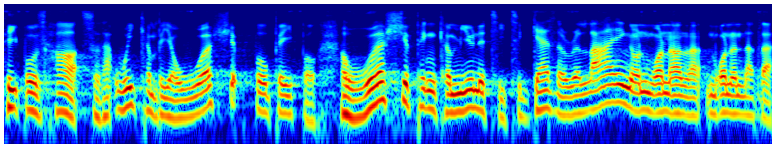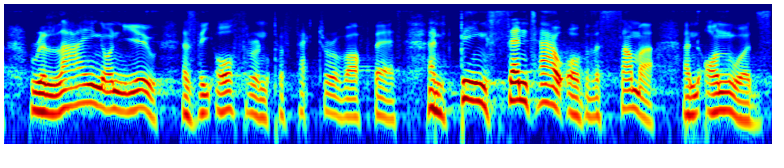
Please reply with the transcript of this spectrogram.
people's hearts so that we can be a worshipful people, a worshiping community together, relying on one, one another, relying on you as the author and perfecter of our faith, and being sent out over the summer and onwards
